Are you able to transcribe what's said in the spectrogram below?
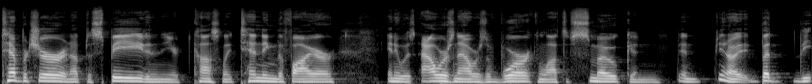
temperature and up to speed, and you're constantly tending the fire and it was hours and hours of work and lots of smoke and and you know but the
